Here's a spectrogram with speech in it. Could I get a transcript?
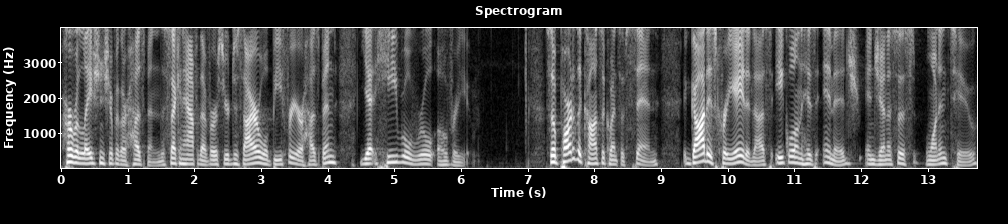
her relationship with her husband. The second half of that verse, your desire will be for your husband, yet he will rule over you. So, part of the consequence of sin, God has created us equal in his image in Genesis 1 and 2.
